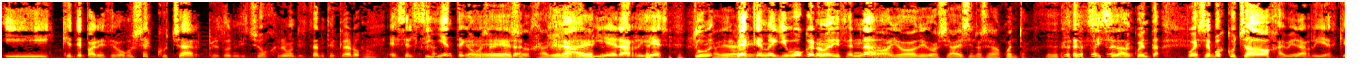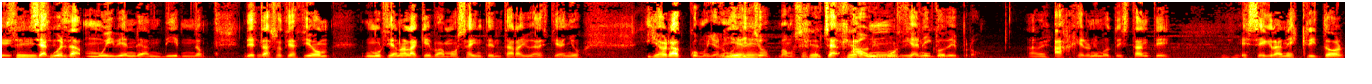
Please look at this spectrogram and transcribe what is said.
¿Y qué te parece? Vamos a escuchar, perdón, he dicho Jerónimo Tristante, claro, es el siguiente que vamos a escuchar. Javier, Javier Arries. Tú ves que me equivoco y no me dices nada. No, yo digo, si a ver si no se dan cuenta. sí se dan cuenta. Pues hemos escuchado a Javier Arries, que se acuerda muy bien de Andip, ¿no? De esta asociación murciana a la que vamos a intentar ayudar este año. Y ahora, como ya lo hemos dicho, vamos a escuchar a un murciánico de pro a, Jerónimo Tristante, ese gran escritor,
